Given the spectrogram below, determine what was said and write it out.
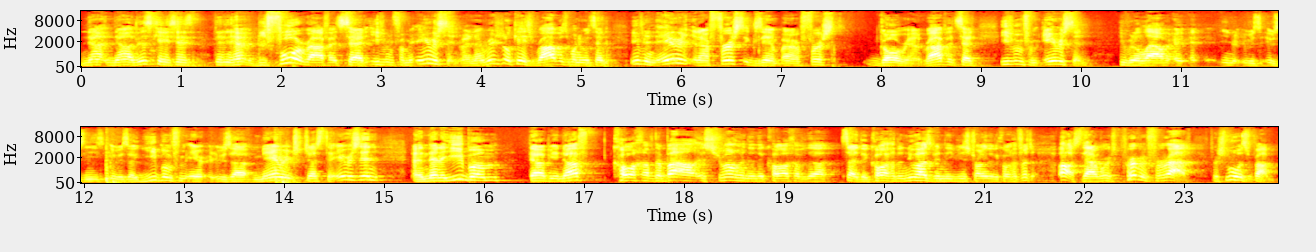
Now, now this case is they didn't have before Rav had said even from Arison, right? In the original case, Rav was the one who had said even in Arison, in our first example, our first go around, Rav had said even from Arison he would allow uh, uh, you know it was it was it was a yibum from it was a marriage just to Arison and then a yibum that would be enough. Koach of the Baal is stronger than the koach of the sorry the koach of the new husband even stronger than the koach of the first. Oh, so that works perfect for Rav. For Shmuel, it's a problem.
